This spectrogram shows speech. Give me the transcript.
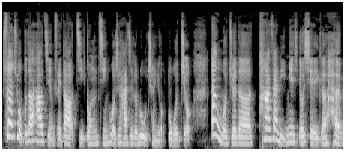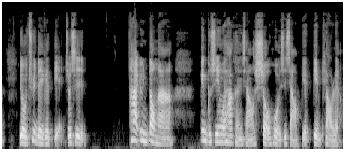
虽然说我不知道他要减肥到几公斤，或者是他这个路程有多久，但我觉得他在里面有写一个很有趣的一个点，就是他运动啊，并不是因为他可能想要瘦，或者是想要变变漂亮，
